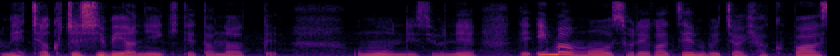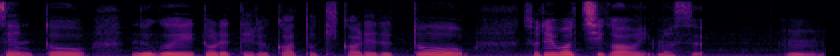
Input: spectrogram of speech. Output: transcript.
めちゃくちゃシビアに生きてたなって思うんですよね。で今もそれが全部じゃあ100%拭い取れてるかと聞かれるとそれは違います。うん、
